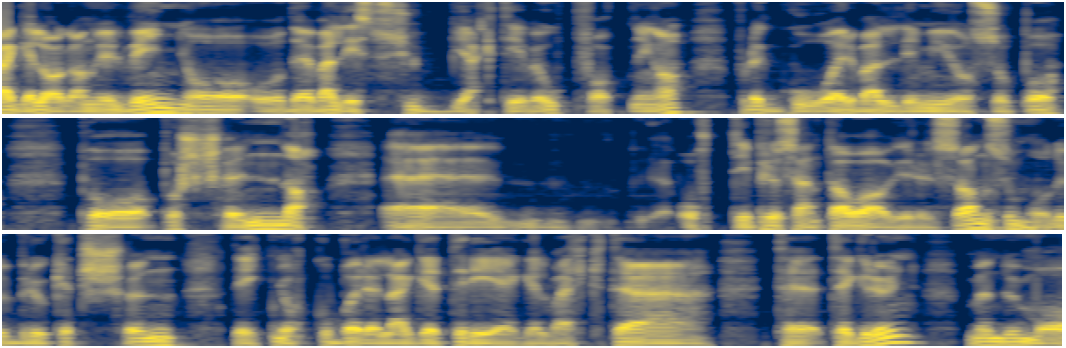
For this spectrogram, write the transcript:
Begge lagene vil vinne, og, og, det er veldig subjektive oppfatninger. For det går veldig mye også på, på, på skjønn. da. Eh, 80% av avgjørelsene så må du bruke et skjønn. Det er ikke nok å bare legge et regelverk til, til, til grunn, men du må,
